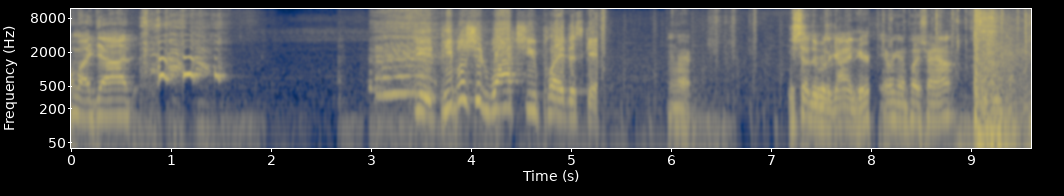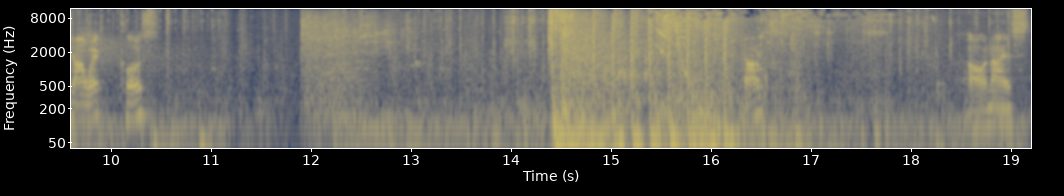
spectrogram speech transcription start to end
Oh my god. Dude, people should watch you play this game. All right. You said there was a guy in here? Yeah, we're gonna push right now. John Wick, close. Got him. Oh, nice.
